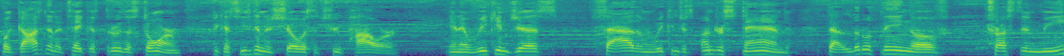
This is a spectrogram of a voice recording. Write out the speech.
but God's going to take us through the storm because He's going to show us the true power. And if we can just fathom, we can just understand that little thing of trust in me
